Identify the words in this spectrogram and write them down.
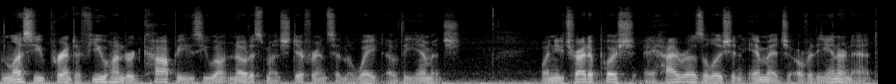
Unless you print a few hundred copies, you won't notice much difference in the weight of the image. When you try to push a high resolution image over the internet,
